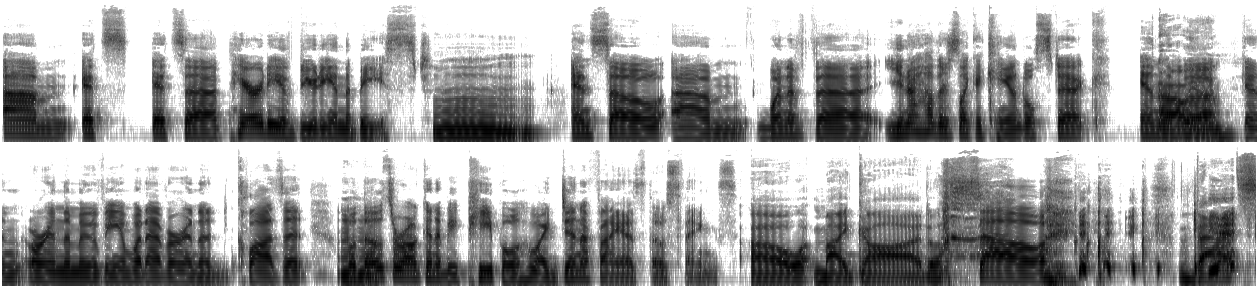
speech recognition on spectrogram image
Um, it's it's a parody of Beauty and the Beast, Mm. and so um, one of the you know how there's like a candlestick in the Oh, yeah. book and or in the movie and whatever in a closet. Well, Mhm. those are all going to be people who identify as those things. Oh my god. So. That's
